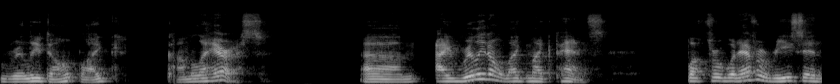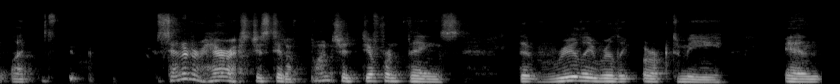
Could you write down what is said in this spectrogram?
really don't like Kamala Harris. Um, I really don't like Mike Pence, but for whatever reason, like Senator Harris just did a bunch of different things that really, really irked me, and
